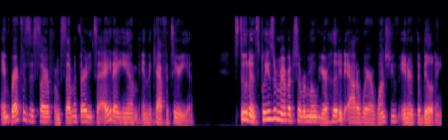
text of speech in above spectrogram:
and breakfast is served from 7.30 to 8 a.m. in the cafeteria. Students, please remember to remove your hooded outerwear once you've entered the building.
